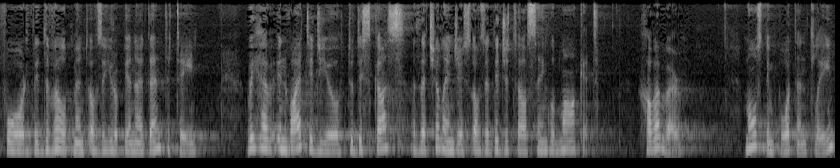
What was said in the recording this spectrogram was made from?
for the development of the European identity, we have invited you to discuss the challenges of the digital single market. However, most importantly,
